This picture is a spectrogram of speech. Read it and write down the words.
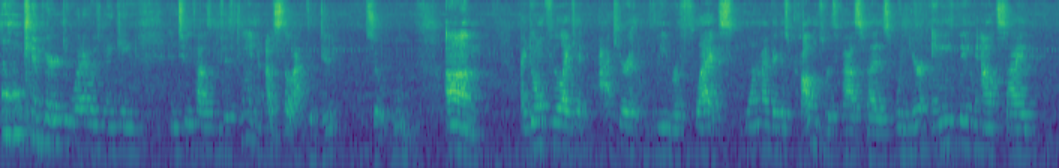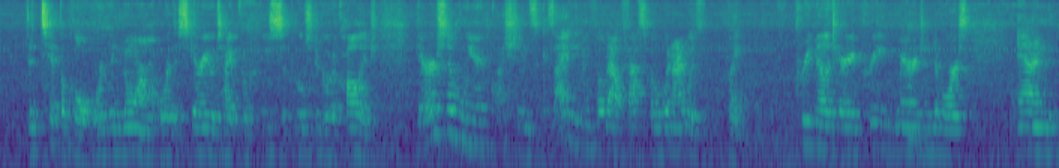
compared to what I was making in two thousand fifteen, I was still active duty, so, ooh. Um, I don't feel like it accurately reflects, one of my biggest problems with FAFSA is when you're anything outside the typical or the norm or the stereotype for who's supposed to go to college, there are some weird questions, because I had even filled out FAFSA when I was like pre-military, pre-marriage and divorce, and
